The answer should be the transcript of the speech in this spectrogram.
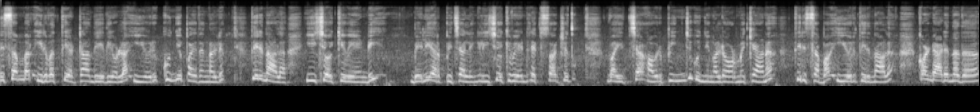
ഡിസംബർ ഇരുപത്തി എട്ടാം തീയതിയുള്ള ഈ ഒരു കുഞ്ഞു പൈതങ്ങളുടെ തിരുനാൾ ഈശോയ്ക്ക് വേണ്ടി ബലി അർപ്പിച്ച അല്ലെങ്കിൽ ഈശോയ്ക്ക് വേണ്ടി രക്തസാക്ഷിത്വം വഹിച്ച ആ ഒരു പിഞ്ചു കുഞ്ഞുങ്ങളുടെ ഓർമ്മയ്ക്കാണ് തിരുസഭ ഈ ഒരു തിരുനാൾ കൊണ്ടാടുന്നത്.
